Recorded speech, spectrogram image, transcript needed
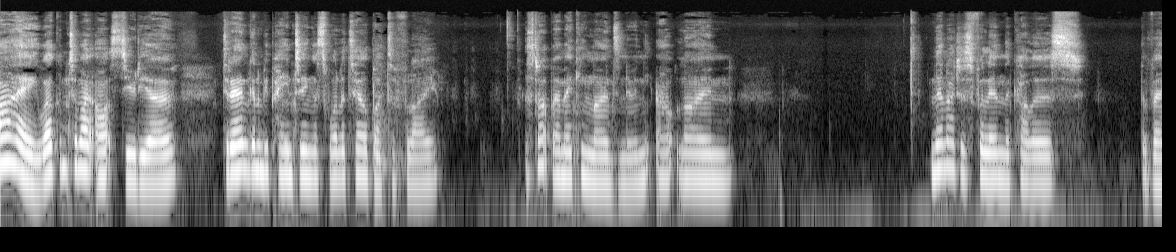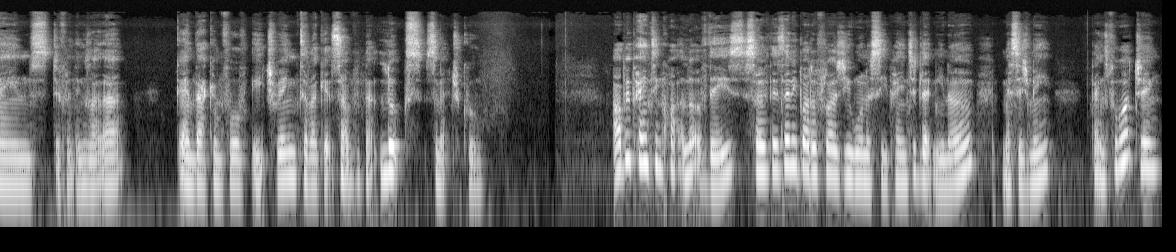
Hi, welcome to my art studio. Today I'm going to be painting a swallowtail butterfly. I start by making lines and doing the outline. Then I just fill in the colours, the veins, different things like that, going back and forth each wing till I get something that looks symmetrical. I'll be painting quite a lot of these, so if there's any butterflies you want to see painted, let me know. Message me. Thanks for watching.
